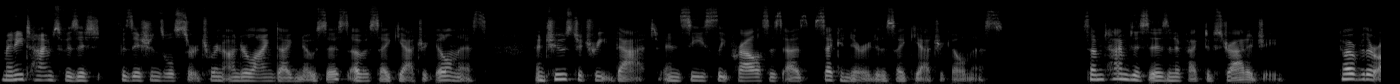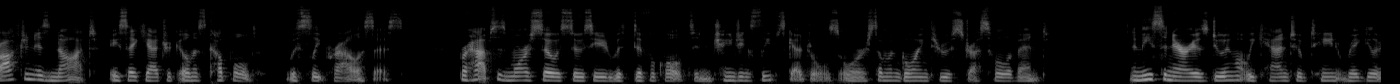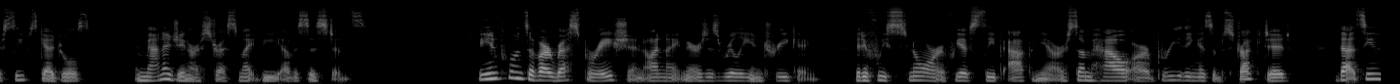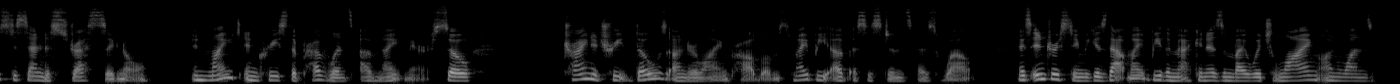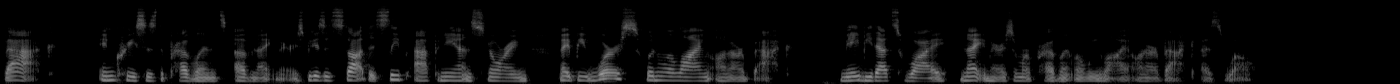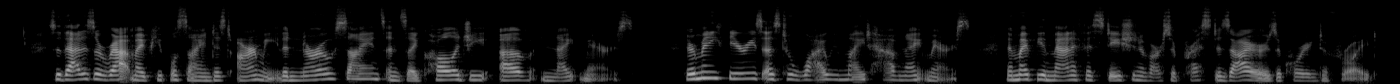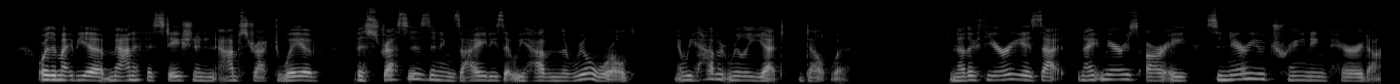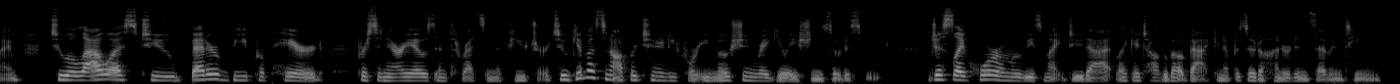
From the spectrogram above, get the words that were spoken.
Many times, physi- physicians will search for an underlying diagnosis of a psychiatric illness and choose to treat that and see sleep paralysis as secondary to the psychiatric illness. Sometimes this is an effective strategy. However, there often is not a psychiatric illness coupled with sleep paralysis. Perhaps is more so associated with difficult and changing sleep schedules or someone going through a stressful event. In these scenarios, doing what we can to obtain regular sleep schedules and managing our stress might be of assistance. The influence of our respiration on nightmares is really intriguing. That if we snore, if we have sleep apnea, or somehow our breathing is obstructed, that seems to send a stress signal and might increase the prevalence of nightmares. So, trying to treat those underlying problems might be of assistance as well. It's interesting because that might be the mechanism by which lying on one's back increases the prevalence of nightmares because it's thought that sleep apnea and snoring might be worse when we're lying on our back. Maybe that's why nightmares are more prevalent when we lie on our back as well. So, that is a wrap, my people scientist army the neuroscience and psychology of nightmares. There are many theories as to why we might have nightmares. There might be a manifestation of our suppressed desires, according to Freud or there might be a manifestation in an abstract way of the stresses and anxieties that we have in the real world and we haven't really yet dealt with. Another theory is that nightmares are a scenario training paradigm to allow us to better be prepared for scenarios and threats in the future, to give us an opportunity for emotion regulation, so to speak, just like horror movies might do that, like I talk about back in episode 117.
